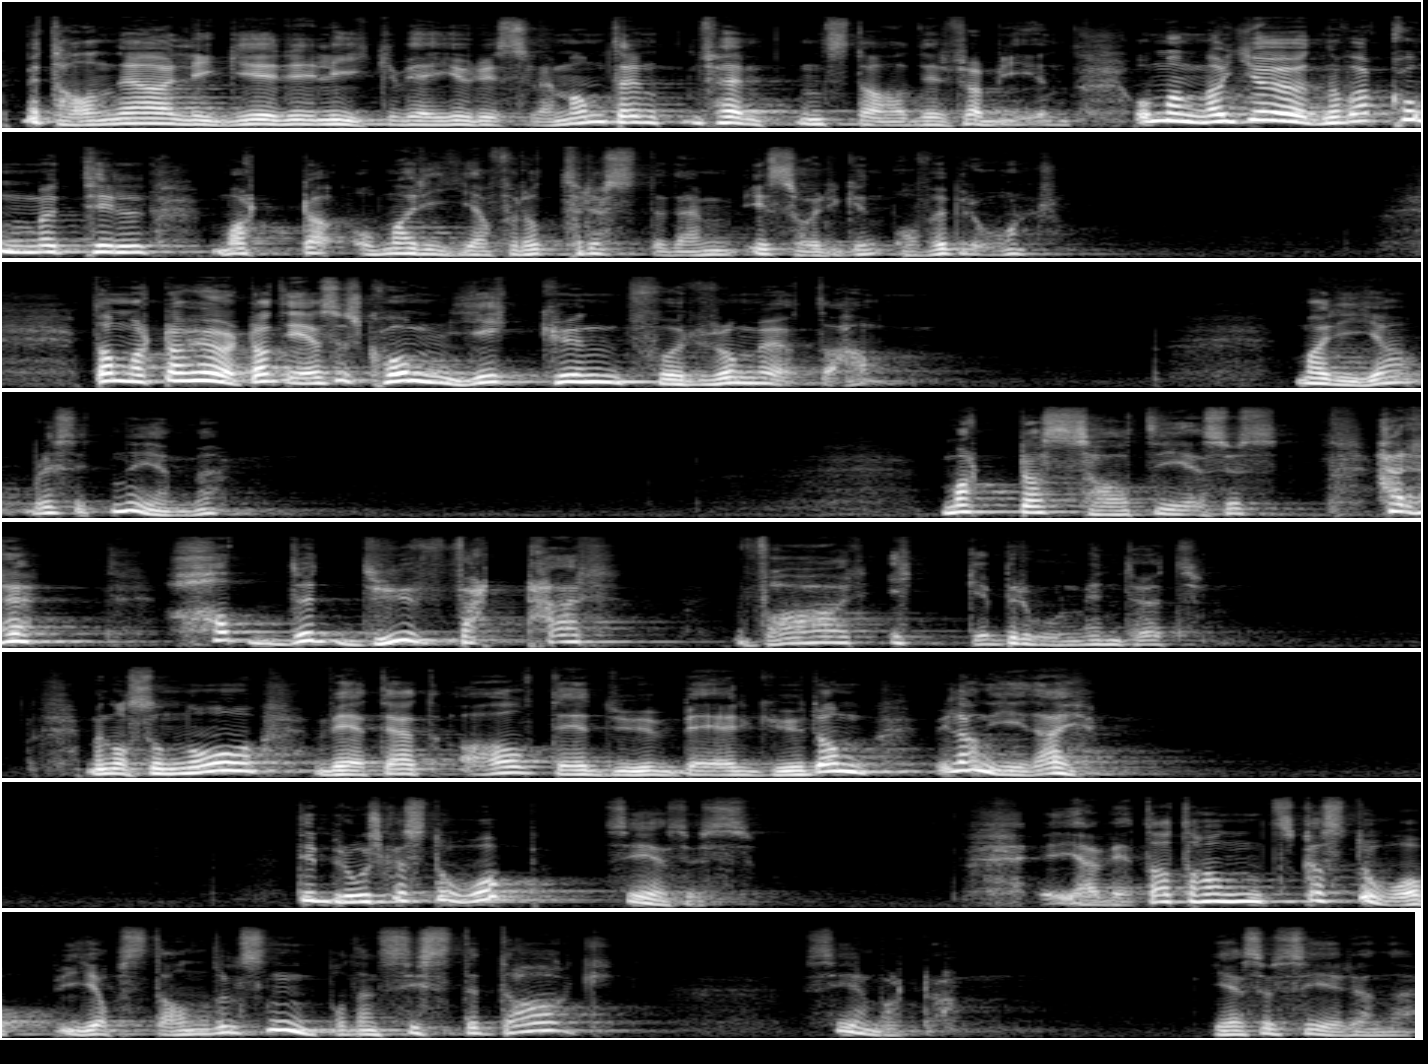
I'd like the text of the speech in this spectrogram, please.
Betania ligger like ved Jerusalem, omtrent 15 stadier fra byen. Og mange av jødene var kommet til Martha og Maria for å trøste dem i sorgen over broren. Da Martha hørte at Jesus kom, gikk hun for å møte ham. Maria ble sittende hjemme. Martha sa til Jesus, 'Herre, hadde du vært her, var ikke broren min død.' Men også nå vet jeg at alt det du ber Gud om, vil han gi deg. Din bror skal stå opp, sier Jesus. Jeg vet at han skal stå opp i oppstandelsen på den siste dag, sier Martha. Jesus sier henne,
